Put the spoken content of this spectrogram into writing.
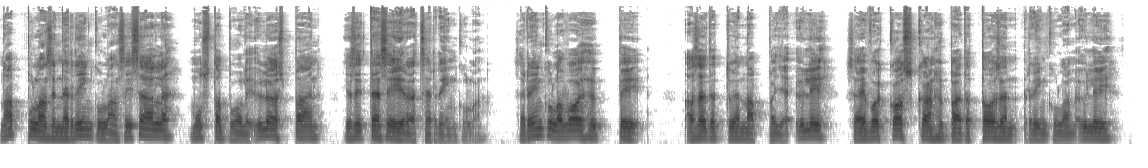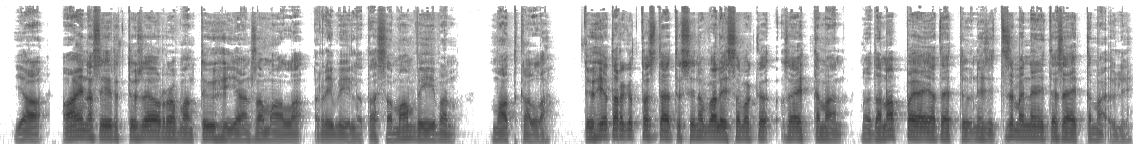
nappulan sinne rinkulan sisälle, musta puoli ylöspäin, ja sitten siirrät sen rinkulan. Se rinkula voi hyppiä asetettujen nappejen yli. Se ei voi koskaan hypätä toisen rinkulan yli ja aina siirtyy seuraavan tyhjään samalla rivillä tai saman viivan matkalla. Tyhjä tarkoittaa sitä, että jos siinä on välissä vaikka seitsemän noita nappeja jätetty, niin sitten se menee niitä seitsemän yli.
